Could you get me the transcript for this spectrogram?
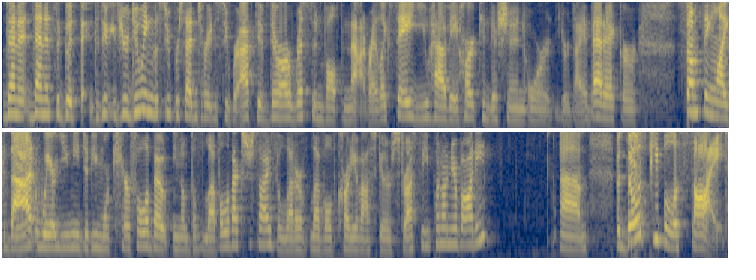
then it then it's a good thing. Because if you're doing the super sedentary to super active there are risks involved in that right? Like say you have a heart condition or you're diabetic or something like that where you need to be more careful about you know the level of exercise the level of cardiovascular stress that you put on your body. Um, but those people aside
